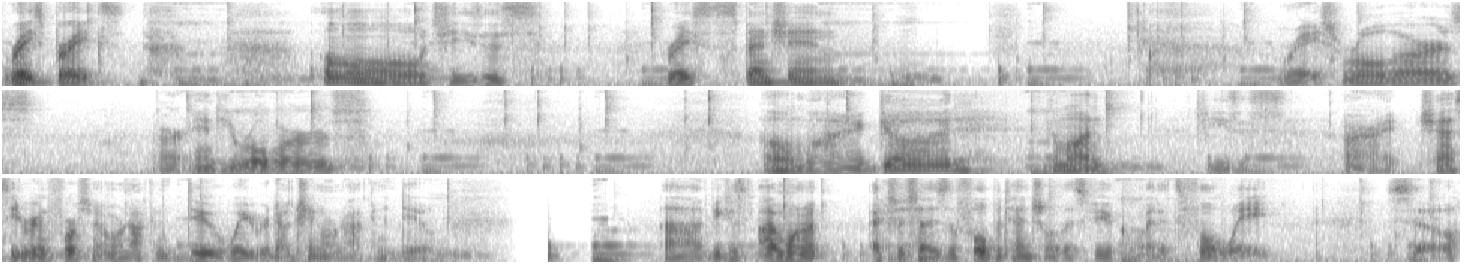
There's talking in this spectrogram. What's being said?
Race brakes. Oh Jesus. Race suspension. Race roll bars. Our anti roll bars. Oh my god. Come on. Jesus. Alright. Chassis reinforcement we're not going to do. Weight reduction we're not going to do. Uh, because I want to exercise the full potential of this vehicle at its full weight. So,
